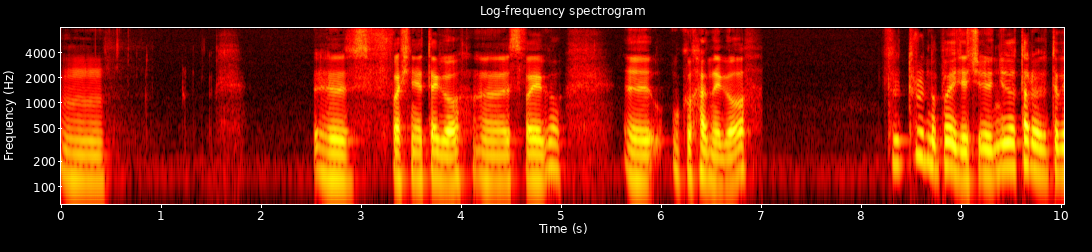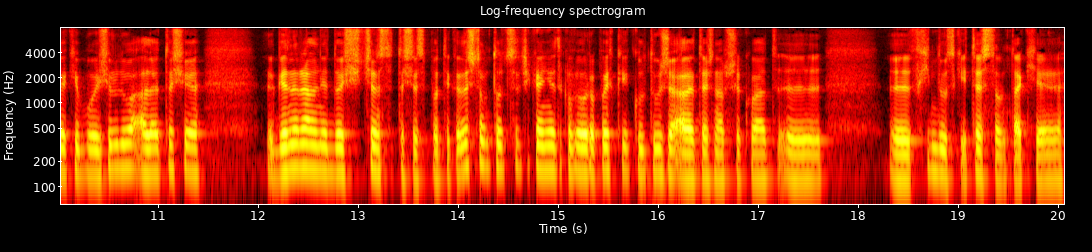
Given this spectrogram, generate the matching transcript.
mm, właśnie tego swojego ukochanego. Trudno powiedzieć, nie dotarłem do tego, jakie było źródło, ale to się generalnie dość często to się spotyka. Zresztą to co ciekawe nie tylko w europejskiej kulturze, ale też na przykład w hinduskiej też są takie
